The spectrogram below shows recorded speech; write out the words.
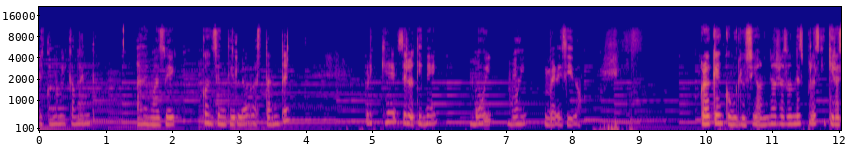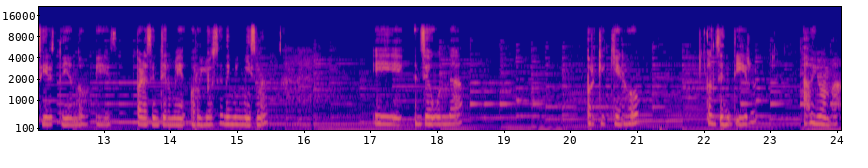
económicamente, además de consentirla bastante, porque se lo tiene muy, muy merecido. Creo que en conclusión, las razones por las que quiero seguir estudiando es para sentirme orgullosa de mí misma. Y en segunda, porque quiero consentir a mi mamá.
